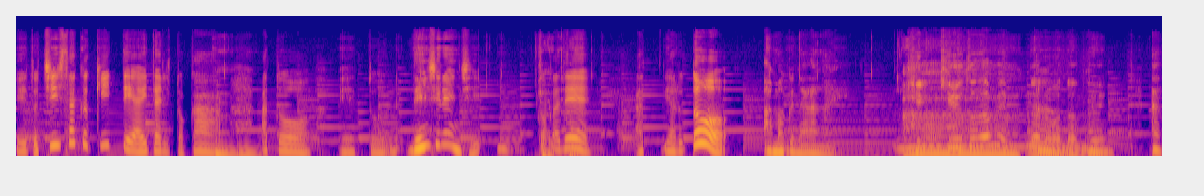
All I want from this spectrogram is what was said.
えー、と小さく切って焼いたりとか、うんうん。あと,、えー、と電子レンジとかはいで、あやると甘くならない。あー切切るとダメなのはなんで、ううあ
